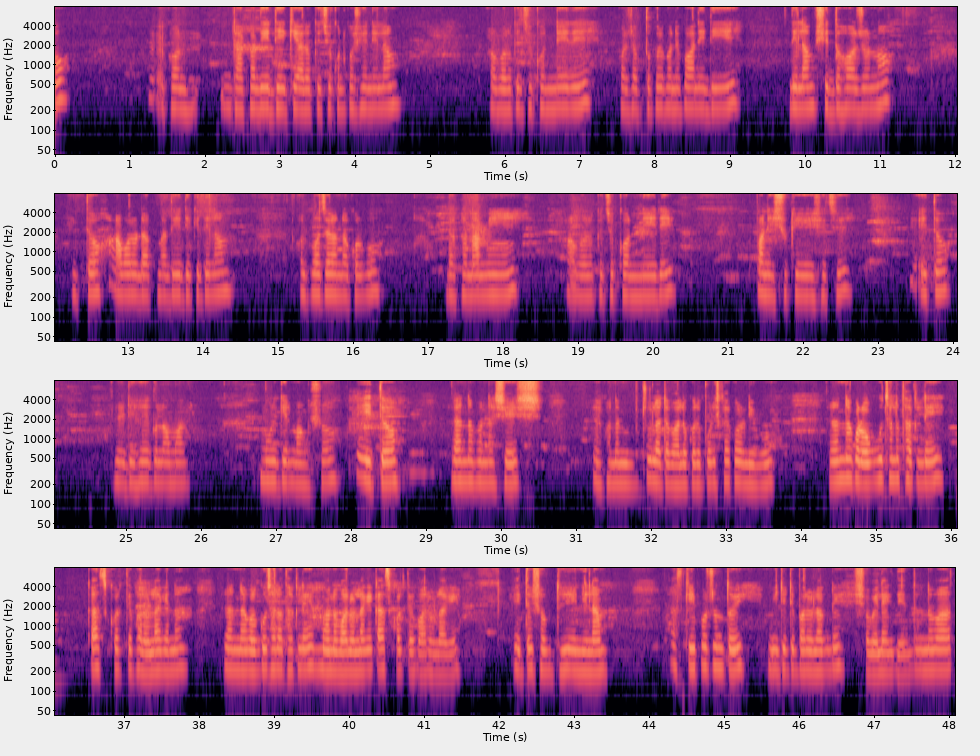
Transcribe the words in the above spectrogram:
এখন ঢাকা দিয়ে ঢেকে আরও কিছুক্ষণ কষিয়ে নিলাম। আবার কিছুক্ষণ নেড়ে পর্যাপ্ত পরিমাণে পানি দিয়ে দিলাম সিদ্ধ হওয়ার জন্য। তো আবারও ডাকনা দিয়ে ডেকে দিলাম। অল্প আচা রান্না করব। ঢাকনা নামিয়ে আবার কিছুক্ষণ নেড়ে পানি শুকিয়ে এসেছে। এই তো রেডি হয়ে গেল আমার মুরগির মাংস। এই তো রান্না বান্না শেষ। এখন আমি চুলাটা ভালো করে পরিষ্কার করে নিব। রান্নাঘর অগোছালো থাকলে কাজ করতে ভালো লাগে না। রান্নাঘর গোছালো থাকলে মনও ভালো লাগে, কাজ করতে ভালো লাগে। এই তো সব ধুয়ে নিলাম। আজকে এই পর্যন্তই। ভিডিওটি ভালো লাগলে সবাই লাইক দিন। ধন্যবাদ।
